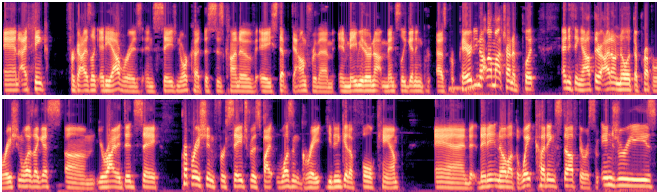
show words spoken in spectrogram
And I think for guys like Eddie Alvarez and Sage Northcutt, this is kind of a step down for them. And maybe they're not mentally getting as prepared. You know, I'm not trying to put anything out there. I don't know what the preparation was. I guess um, Uriah did say preparation for Sage for this fight wasn't great. He didn't get a full camp, and they didn't know about the weight cutting stuff. There were some injuries.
